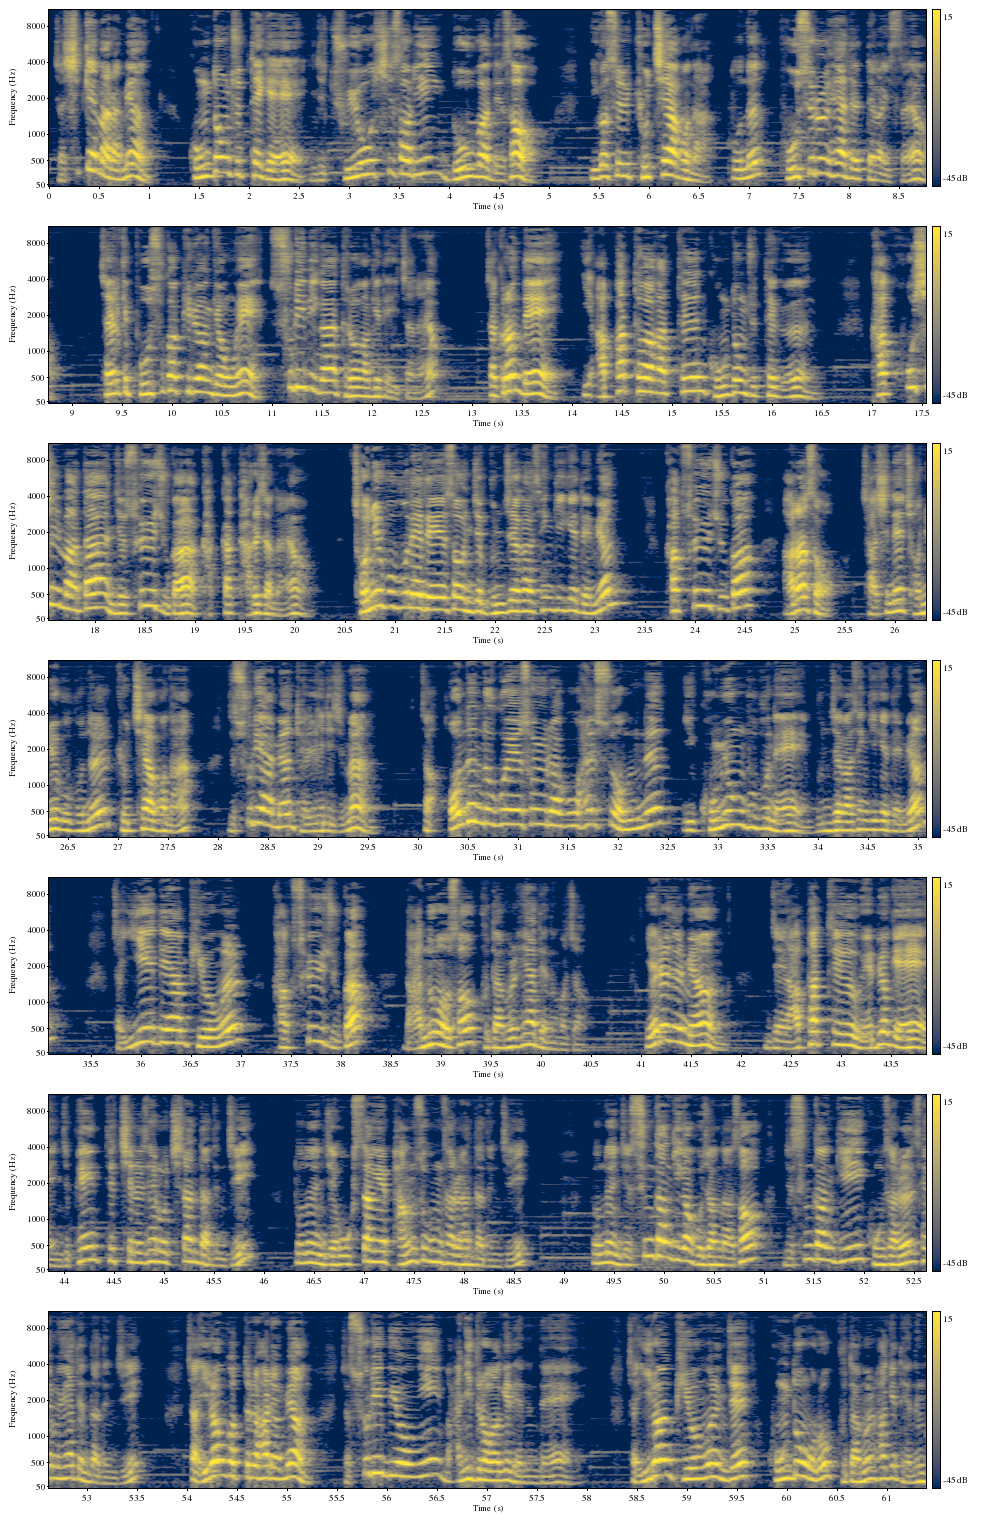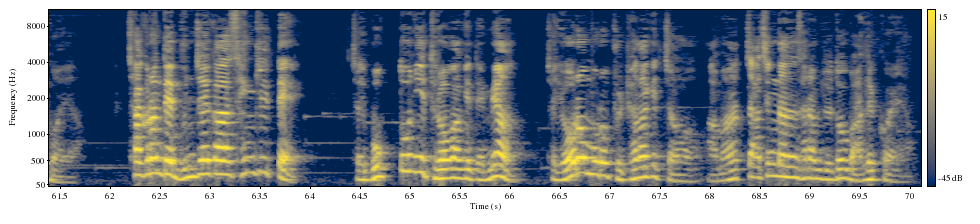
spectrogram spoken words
자, 쉽게 말하면 공동주택의 이제 주요 시설이 노후가 돼서 이것을 교체하거나 또는 보수를 해야 될 때가 있어요. 자, 이렇게 보수가 필요한 경우에 수리비가 들어가게 돼 있잖아요. 자, 그런데 이 아파트와 같은 공동주택은 각 호실마다 이제 소유주가 각각 다르잖아요. 전유 부분에 대해서 이제 문제가 생기게 되면 각 소유주가 알아서 자신의 전유 부분을 교체하거나 수리하면 될 일이지만 자, 어느 누구의 소유라고 할 수 없는 이 공용 부분에 문제가 생기게 되면 자, 이에 대한 비용을 각 소유주가 나누어서 부담을 해야 되는 거죠. 예를 들면 이제 아파트 외벽에 이제 페인트 칠을 새로 칠한다든지 또는 이제 옥상에 방수 공사를 한다든지 또는 이제 승강기가 고장나서 이제 승강기 공사를 새로 해야 된다든지 자 이런 것들을 하려면 자, 수리 비용이 많이 들어가게 되는데 자 이런 비용을 이제 공동으로 부담을 하게 되는 거예요. 자 그런데 문제가 생길 때 자, 목돈이 들어가게 되면 자, 여러모로 불편하겠죠. 아마 짜증나는 사람들도 많을 거예요.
